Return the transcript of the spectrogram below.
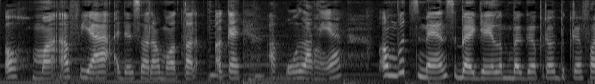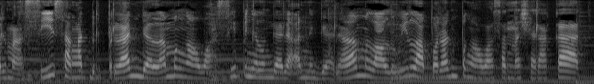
Oh, maaf ya, ada suara motor. Oke, aku ulang ya. Ombudsman sebagai lembaga produk reformasi sangat berperan dalam mengawasi penyelenggaraan negara melalui laporan pengawasan masyarakat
